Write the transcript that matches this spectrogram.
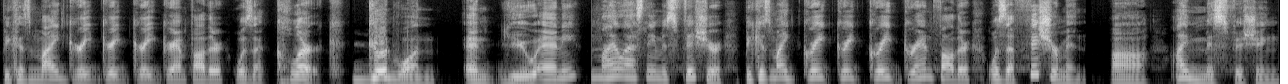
because my great great great grandfather was a clerk. Good one. And you, Annie? My last name is Fisher because my great great great grandfather was a fisherman. Ah, I miss fishing.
